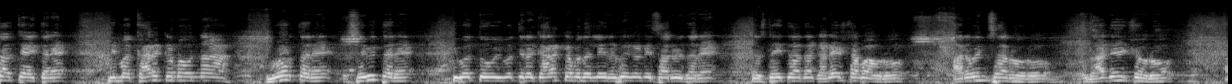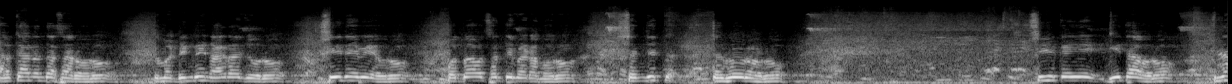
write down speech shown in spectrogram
ಜಾಸ್ತಿ ಆಯ್ತಾರೆ. ನಿಮ್ಮ ಕಾರ್ಯಕ್ರಮವನ್ನ ನೋಡ್ತಾರೆ, ಸವಿತಾರೆ. ಇವತ್ತು ಇವತ್ತಿನ ಕಾರ್ಯಕ್ರಮದಲ್ಲಿ ರವಿಗಣಿ ಸಾರು ಇದ್ದಾರೆ. ಸ್ನೇಹಿತರಾದ ಗಣೇಶ್ ರಾವ್ ಅವರು, ಅರವಿಂದ್ ಸರ್ ಅವರು, ರಾಜೇಶ್ ಅವರು, ಅಲ್ಕಾನಂದ ಸರ್ ಅವರು, ನಮ್ಮ ಡಿಂಗ್ರಿ ನಾಗರಾಜ್ ಅವರು, ಶ್ರೀದೇವಿ ಅವರು ಪದ್ಮಾವಸಂತಿ ಮೇಡಮ್ ಅವರು, ಸಂಜಿತ್ ತಗೂರ್ ಅವರು ಶ್ರೀಕೈ ಗೀತಾ ಅವರು, ಇನ್ನು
